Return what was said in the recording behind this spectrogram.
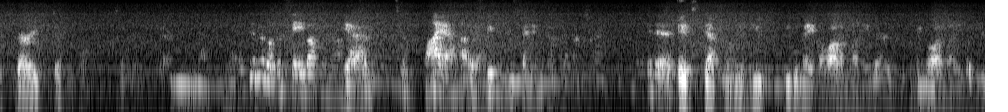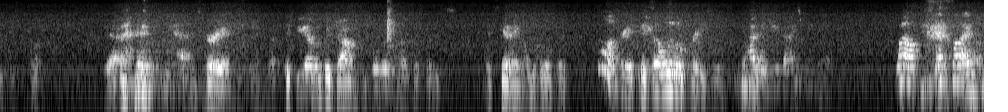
it's very difficult to live there. So, It's difficult to save up enough Yeah. to, to buy a house Yeah. because you're spending so much on. It is. It's definitely you. You can make a lot of money there. You can make a lot of money, but you're just broke. Yeah, yeah. it's very if you have a good job, people really like it. But it's it's getting a little bit. It's a little crazy. It's a little crazy. How Yeah. did you guys make it? well, next slide.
